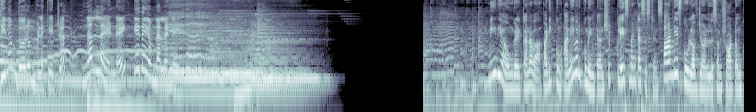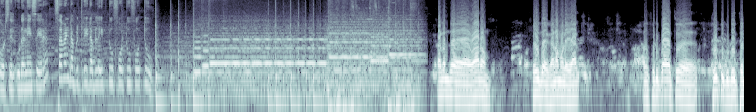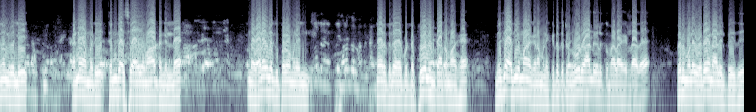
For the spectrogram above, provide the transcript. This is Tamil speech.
தினம்தோறும் விளக்கேற்ற நல்ல எண்ணெய் இதயம் நல்லெண்ணெய். மீடியா உங்கள் கனவா? படிக்கும் அனைவருக்கும் internship placement assistance Pandey school of journalism short term கோர்ஸில் உடனே சேர seven double three double eight two four two four two கடந்த வாரம் பெய்த கனமழையால் அது குறிப்பாக தூத்துக்குடி திருநெல்வேலி கன்னியாகுமரி தென்காசி ஆகிய மாவட்டங்களில் இந்த வடகிழக்கு பருவமழையின் நேரத்தில் ஏற்பட்ட புயலின் காரணமாக மிக அதிகமான கனமழை கிட்டத்தட்ட நூறு ஆண்டுகளுக்கு மேலாக இல்லாத பெருமழை ஒரே நாளில் பெய்து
